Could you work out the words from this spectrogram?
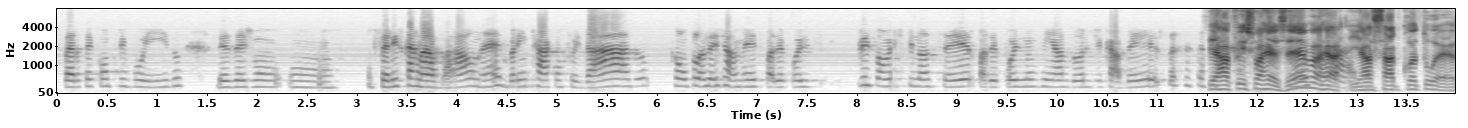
espero ter contribuído, desejo um, um, um feliz carnaval, né? Brincar com cuidado, com planejamento para depois principalmente financeiro, para depois não vir as dores de cabeça. Você já fez sua reserva? Já, já, sabe quanto é,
